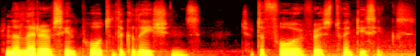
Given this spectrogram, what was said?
From the letter of St. Paul to the Galatians, chapter 4, verse 26.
